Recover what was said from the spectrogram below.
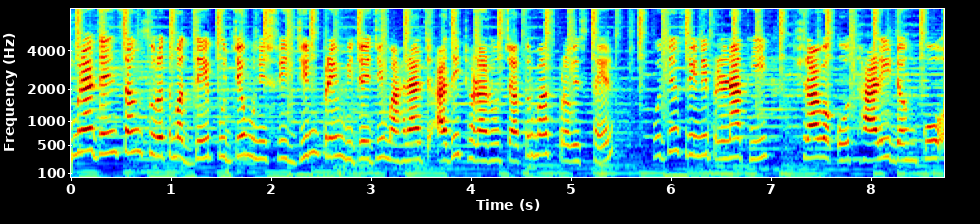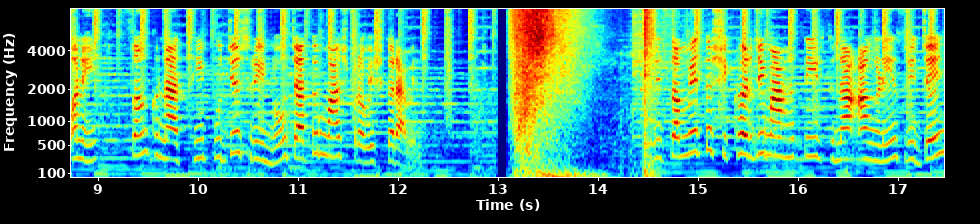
ઉમરા જૈન સંઘ સુરત મધ્યે પૂજ્ય મુનિશ્રી જીન પ્રેમ વિજયજી મહારાજ આદિ ઠળાનો ચાતુર્માસ પ્રવેશ થયેલ. પૂજ્ય શ્રીની પ્રેરણાથી શ્રાવકો થાળી, ડંકો અને શંખનાથથી પૂજ્યશ્રીનો ચાતુર્માસ પ્રવેશ કરાવેલ. સમેત શિખરજી મહાતીર્થના આંગણે શ્રી જૈન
